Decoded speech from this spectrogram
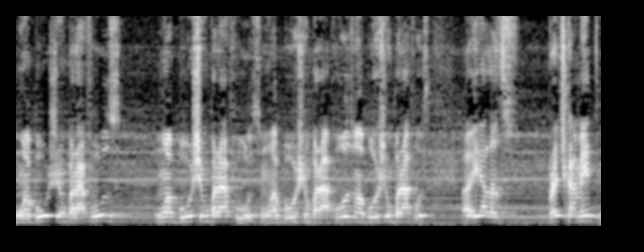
uma bucha e um parafuso, uma bucha e um parafuso, uma bucha e um parafuso, uma bucha e um parafuso. Aí elas praticamente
